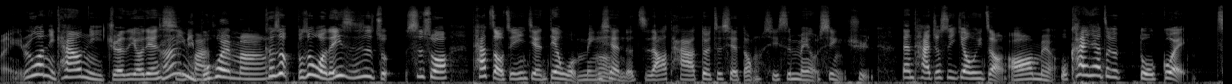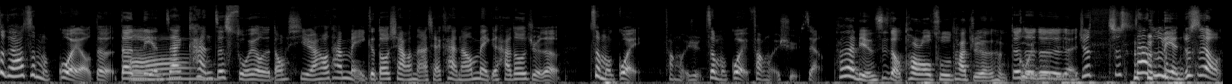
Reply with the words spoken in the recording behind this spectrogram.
哎、欸。如果你看到你觉得有点喜欢，你不会吗？可是不是我的意思是，主是说他走进一间店，我明显的知道他对这些东西是没有兴趣，嗯、但他就是用一种哦没有，我看一下这个多贵，这个要这么贵哦的的脸在看这所有的东西，然后他每一个都想要拿起来看，然后每个他都觉得这么贵。放回去这么贵，放回去这样。他的脸是有透露出他觉得很贵。对对对对对，就就是他的脸就是有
